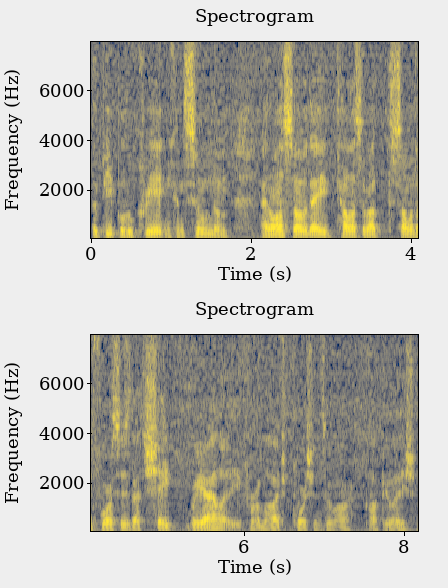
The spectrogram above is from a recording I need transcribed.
the people who create and consume them, and also they tell us about some of the forces that shape reality for large portions of our population.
